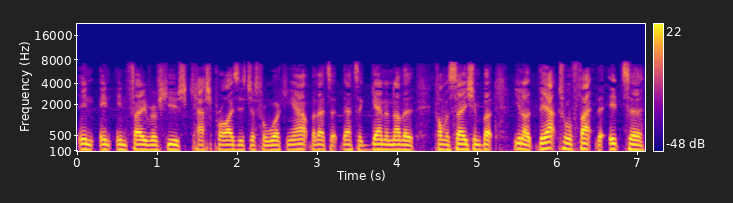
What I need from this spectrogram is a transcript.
in, in, in favour of huge cash prizes just for working out. But that's a, that's again another conversation. But you know, the actual fact that it's a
